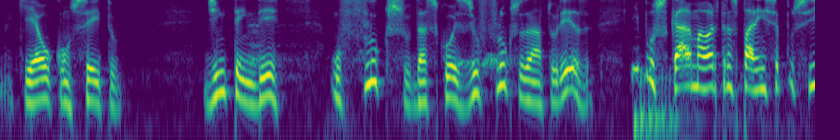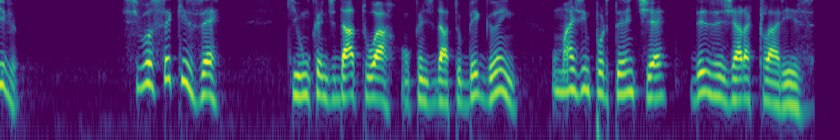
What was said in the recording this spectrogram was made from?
né, que é o conceito de entender o fluxo das coisas e o fluxo da natureza e buscar a maior transparência possível. Se você quiser que um candidato A ou candidato B ganhe, o mais importante é desejar a clareza.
